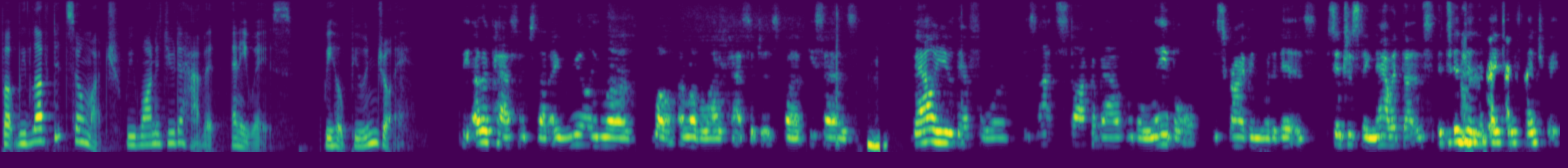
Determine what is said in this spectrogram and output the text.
but we loved it so much we wanted you to have it anyways. We hope you enjoy. The other passage that I really love, well, I love a lot of passages, but he says, mm-hmm. value, therefore, does not stalk about with a label describing what it is. It's interesting now it does. It didn't in the 19th century.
